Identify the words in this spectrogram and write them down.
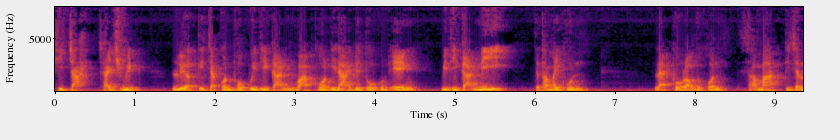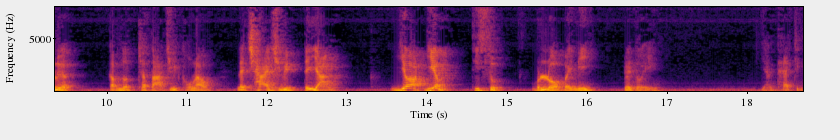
ที่จะใช้ชีวิต เลือกที่จะค้นพบวิธีการวาร์ปโค้ดนี้ได้ด้วยตัวคุณเอง วิธีการนี้จะทำให้คุณ และพวกเราทุกคนสามารถที่จะเลือกกำหนดชะตาชีวิตของเรา และใช้ชีวิตได้อย่าง ยอดเยี่ยมที่สุดบนโลกใบนี้ด้วยตัวเอง อย่างแท้จริง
